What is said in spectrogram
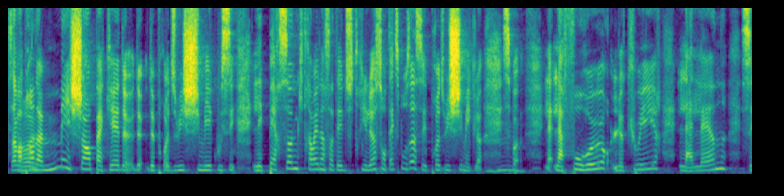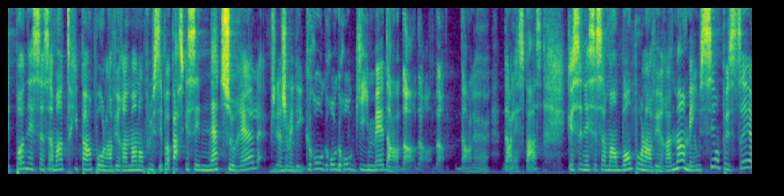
Ça va Ouais. prendre un méchant paquet de, de- de produits chimiques aussi. Les personnes qui travaillent dans cette industrie-là sont exposées à ces produits chimiques-là. C'est pas- La, la fourrure, le cuir, la laine, c'est pas nécessairement tripant pour l'environnement non plus. C'est pas parce que c'est naturel, puis là, je mets des gros, gros, gros guillemets dans, dans, dans, dans, le, dans l'espace, que c'est nécessairement bon pour l'environnement. Mais aussi, on peut se dire,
